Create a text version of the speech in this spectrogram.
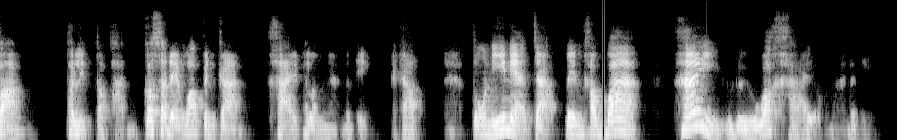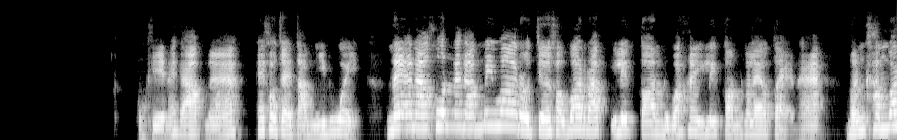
ฝั่งผลิตภัณฑ์ ก็แสดงว่าเป็นการขายพลังงานนั่นเองนะครับตัวนี้เนี่ยจะเป็นคำว่าให้หรือว่าขายออกมานั่นเองโอเคนะครับนะ ให้เข้าใจตามนี้ด้วย ในอนาคตนะครับ ไม่ว่าเราเจอคำว่ารับอิเล็กตรอน หรือว่าให้อิเล็กตรอนก็แล้วแต่นะฮะเหมือนคำว่า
